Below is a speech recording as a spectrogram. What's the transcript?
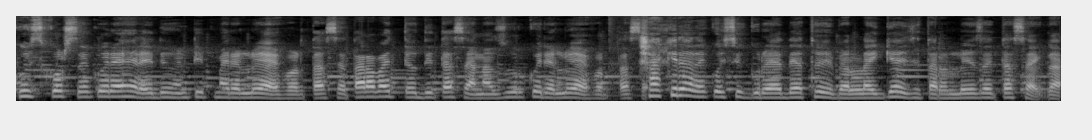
খুঁজ করছে করে হেরাই দেখুন টিপ মারে লই আই পড়তাছে। তারা বাইতেও দিতাছে না জোর করে লই আই পড়তাছে। সাকিরারে কইছি ঘুরাই দেয়া থই বেল লাগিয়া যে তারা লয়ে যাইতাছে গা।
